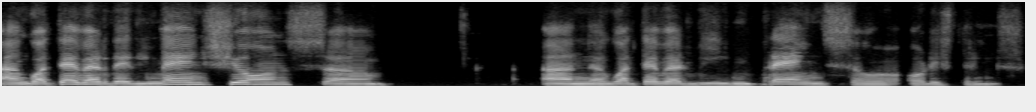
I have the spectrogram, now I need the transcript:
and whatever the dimensions, um, and whatever be branes or, or strings.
